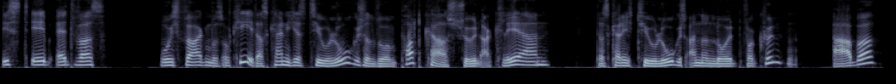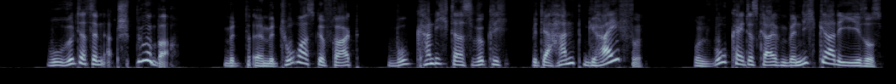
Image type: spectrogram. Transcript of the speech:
ist eben etwas, wo ich fragen muss, okay, das kann ich jetzt theologisch in so einem Podcast schön erklären, das kann ich theologisch anderen Leuten verkünden. Aber wo wird das denn spürbar? Mit, äh, mit Thomas gefragt, wo kann ich das wirklich mit der Hand greifen? Und wo kann ich das greifen, wenn nicht gerade Jesus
